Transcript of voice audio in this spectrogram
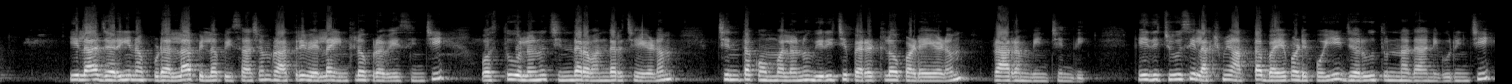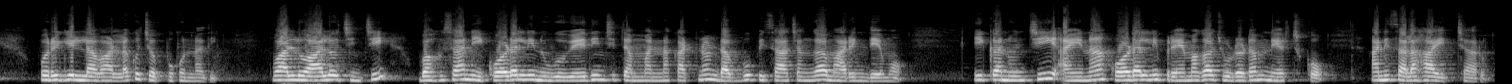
ఇలా జరిగినప్పుడల్లా పిల్ల పిశాచం రాత్రివేళ ఇంట్లో ప్రవేశించి వస్తువులను చిందరవందర చేయడం చింత కొమ్మలను విరిచి పెరట్లో పడేయడం ప్రారంభించింది. ఇది చూసి లక్ష్మి అత్త భయపడిపోయి జరుగుతున్న దాని గురించి పొరుగిళ్ళ వాళ్ళకు చెప్పుకున్నది. వాళ్ళు ఆలోచించి బహుశా నీ కోడల్ని నువ్వు వేధించి తెమ్మన్న కట్నం డబ్బు పిశాచంగా మారిందేమో. ఇక నుంచి అయినా కోడల్ని ప్రేమగా చూడడం నేర్చుకో అని సలహా ఇచ్చారు.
